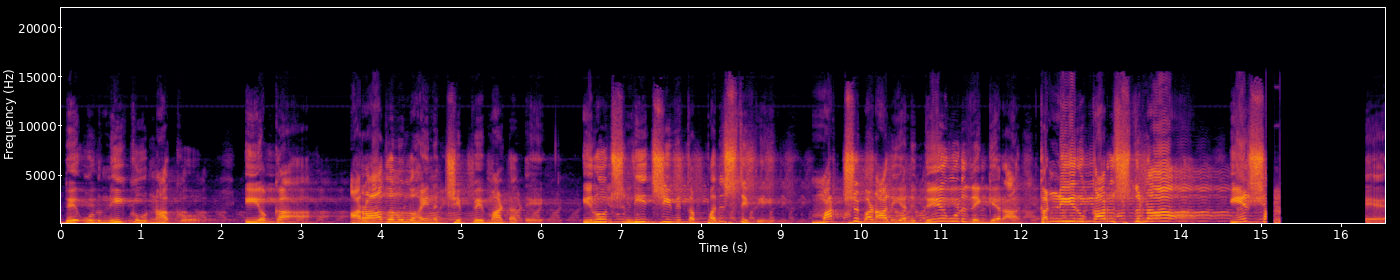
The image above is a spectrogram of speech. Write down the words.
దేవుడు నీకు నాకు ఈ యొక్క ఆరాధనలో ఆయన చెప్పే మాట అదే. ఈరోజు నీ జీవిత పరిస్థితి మార్చబడాలి అని దేవుడి దగ్గర కన్నీరు కారుస్తున్నా. ఏ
